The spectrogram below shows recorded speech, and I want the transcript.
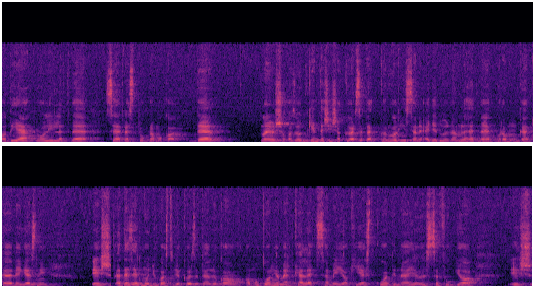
a diákról, illetve szervez programokat. De nagyon sok az önkéntes is a körzetek körül, hiszen egyedül nem lehetne ekkora munkát elvégezni, és hát ezért mondjuk azt, hogy a körzetelnök a, a motorja, mert kell egy személy, aki ezt koordinálja, összefogja, és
